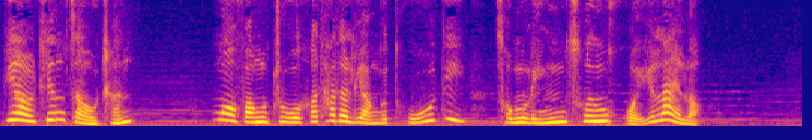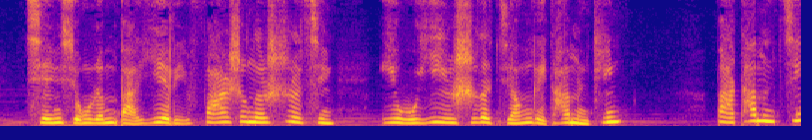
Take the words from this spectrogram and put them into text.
第二天早晨，磨坊主和他的两个徒弟从邻村回来了。千雄人把夜里发生的事情一五一十地讲给他们听，把他们惊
